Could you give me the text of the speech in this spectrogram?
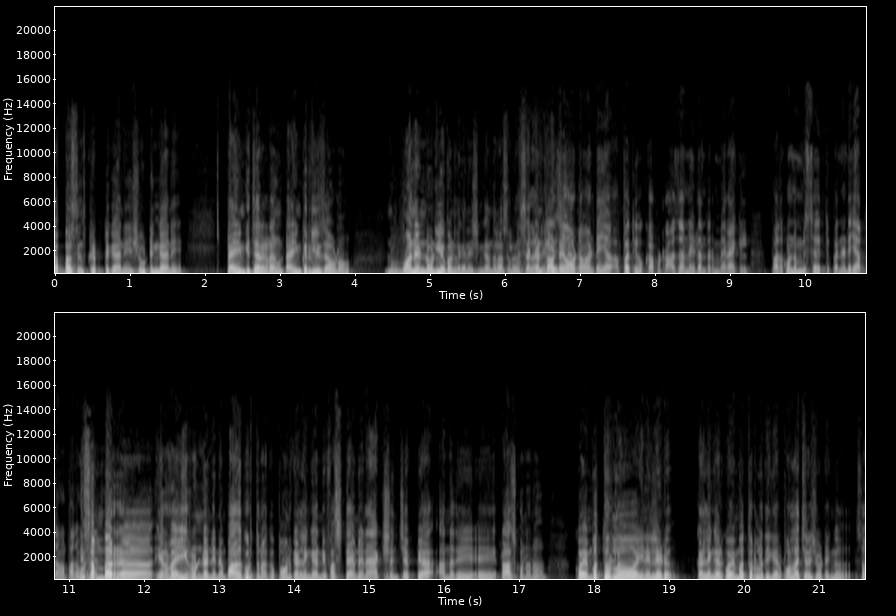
గబ్బర్ సింగ్ స్క్రిప్ట్ కానీ షూటింగ్ కానీ టైంకి జరగడం టైంకి రిలీజ్ అవ్వడం one and only Bandla Ganesh ఇంకా అందులో అసలు సెకండ్ థాట్ అవటం అంటే ప్రతి ఒక్క అప్పుడు రాజన్న వీళ్ళందరూ మెరాకిల్. పదకొండు మిస్ అయితే పన్నెండు చేద్దామా పదమూడు డిసెంబర్ ఇరవై రెండు అండి నేను బాగా గుర్తు నాకు. పవన్ కళ్యాణ్ గారిని ఫస్ట్ టైం నేను యాక్షన్ చెప్పా అన్నది రాసుకున్నాను. కోయంబత్తూరులో ఈయన వెళ్ళాడు. కళ్యాణ్ గారు కోయంబత్తూరులో దిగారు పొల్లాచిలో షూటింగ్. సో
